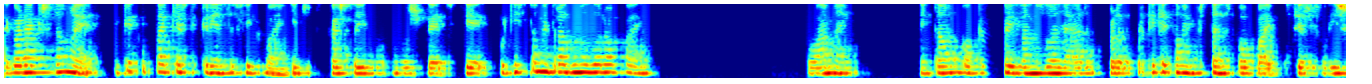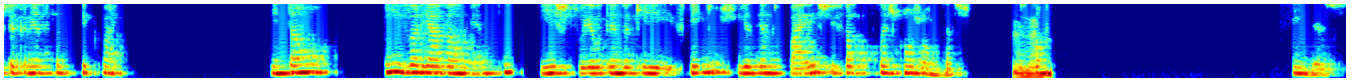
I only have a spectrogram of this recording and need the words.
Agora a questão é, porquê que o pai quer que a criança fique bem? E tu tocaste aí no, no aspecto que é, porque isso também traz uma dor ao pai. Ou à mãe. Então, ok, vamos olhar para porque é que é tão importante para o pai ser feliz que a criança fique bem. Então, invariavelmente, isto eu atendo aqui filhos e atendo pais e faço sessões conjuntas, uhum. principalmente filhas.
